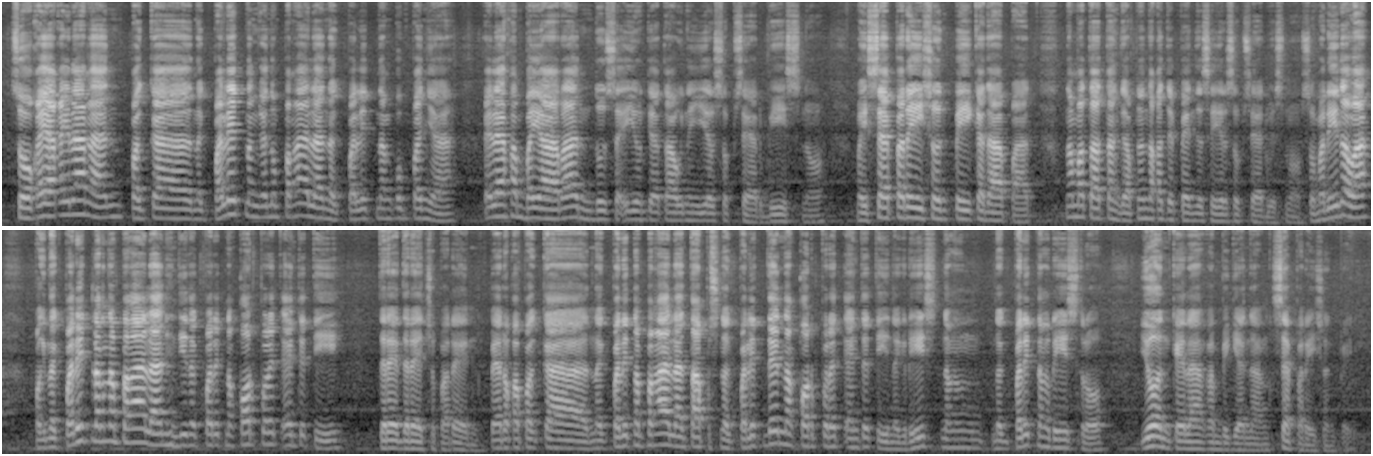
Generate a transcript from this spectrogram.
So, kaya kailangan, pagka nagpalit ng ganong pangalan, nagpalit ng kumpanya, kailangan kang bayaran doon sa iyong tinatawag na years of service, no? May separation pay ka dapat na matatanggap na nakadepende sa years of service mo. So, malinaw ha, pag nagpalit lang ng pangalan, hindi nagpalit ng corporate entity, dire-diretso pa rin. Pero kapag ka nagpalit ng pangalan, tapos nagpalit din ng corporate entity, nagrehist, ng, nagpalit ng rehistro, yun, kailangan kang bigyan ng separation pay.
